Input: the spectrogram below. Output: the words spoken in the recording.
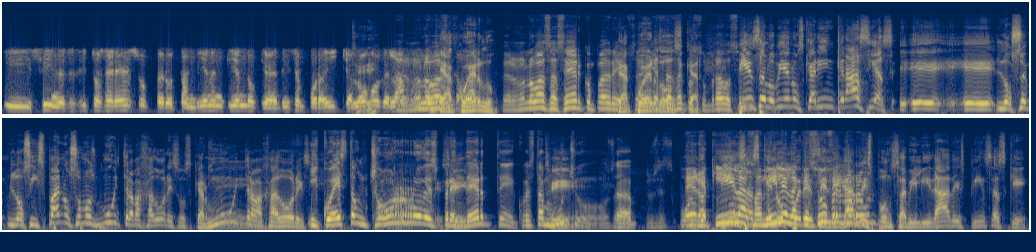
Y sí, necesito hacer eso, pero también entiendo que dicen por ahí que al ojo del Pero amo. no lo vas De a- acuerdo. Pero no lo vas a hacer, compadre. De O sea, ya acuerdo, estás Oscar. acostumbrado, sí. Piénsalo bien, Oscarín, gracias. Eh, eh, eh, los, los hispanos somos muy trabajadores, Oscar, muy trabajadores. Y cuesta un chorro desprenderte, cuesta Sí. mucho. O sea, pues es- Porque aquí la familia que es no la que sufre, ¿no, delegar responsabilidades, piensas que,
